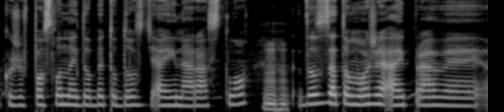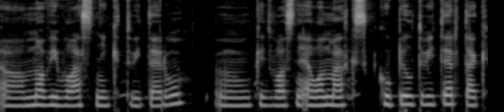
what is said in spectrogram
akože v poslednej dobe to dosť aj narastlo. Uh-huh. Dosť za to môže aj práve um, nový vlastník Twitteru. Um, keď vlastne Elon Musk kúpil Twitter, tak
